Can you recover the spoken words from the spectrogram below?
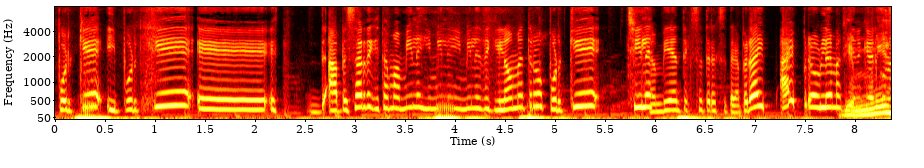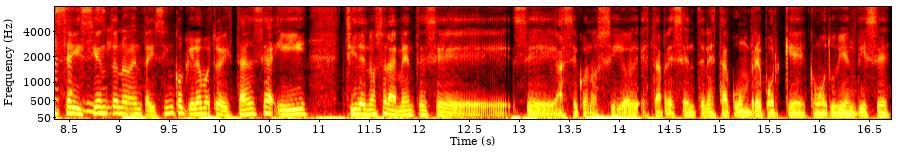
¿Por qué? ¿Y por qué, eh, a pesar de que estamos a miles y miles y miles de kilómetros, por qué Chile, ambiente, etcétera, etcétera? Pero hay, hay problemas que tienen que ver con esta crisis. 10.695 kilómetros de distancia y Chile no solamente se, se hace conocido, está presente en esta cumbre porque, como tú bien dices,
